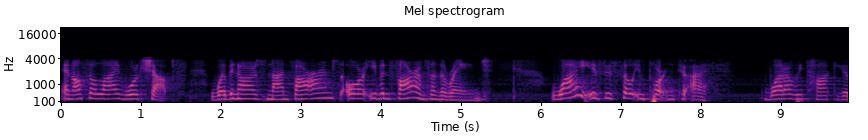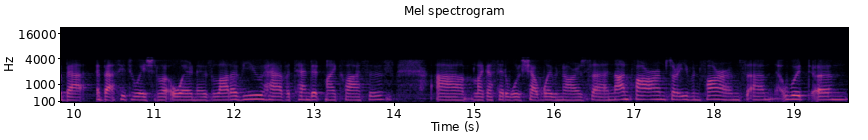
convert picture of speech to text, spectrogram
and also live workshops, webinars, non-firearms, or even firearms on the range. Why is this so important to us? What are we talking about about situational awareness? A lot of you have attended my classes, like I said, workshop webinars. Uh, non-firearms or even firearms um, would, um,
